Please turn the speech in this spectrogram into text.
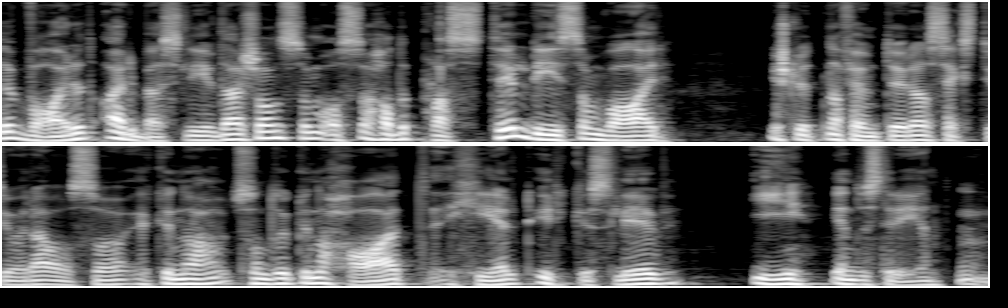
det var et arbeidsliv der sånn som også hadde plass til de som var i slutten av 50-åra og 60-åra også. Kunne, sånn at du kunne ha et helt yrkesliv i industrien. Mm.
